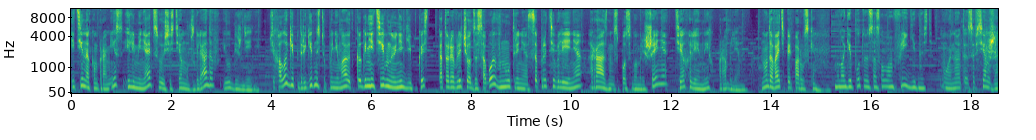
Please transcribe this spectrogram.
идти на компромисс или менять свою систему взглядов и убеждений. В психологии под ригидностью понимают когнитивную негибкость, которая влечет за собой внутреннее сопротивление разным способам решения тех или иных проблем. Ну, давай теперь по-русски. Многие путают со словом фригидность. Ой, ну это совсем же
